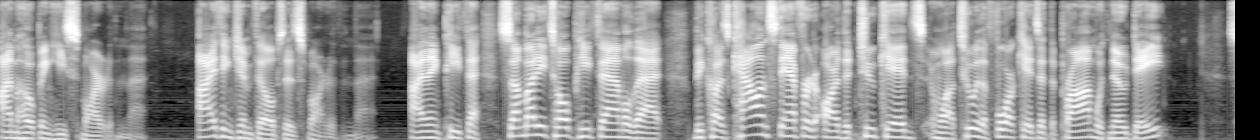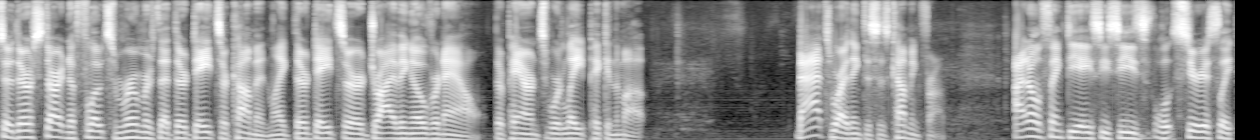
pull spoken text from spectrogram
I'm hoping he's smarter than that. I think Jim Phillips is smarter than that. I think Pete. Th- somebody told Pete Thamel that because Cal and Stanford are the two kids, well, two of the four kids at the prom with no date. So they're starting to float some rumors that their dates are coming. Like their dates are driving over now. Their parents were late picking them up. That's where I think this is coming from. I don't think the ACC's seriously,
